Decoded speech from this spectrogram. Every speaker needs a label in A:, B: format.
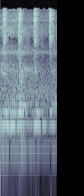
A: you.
